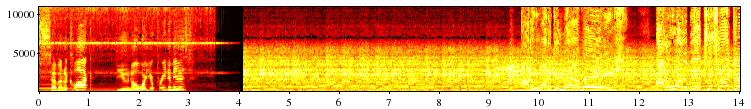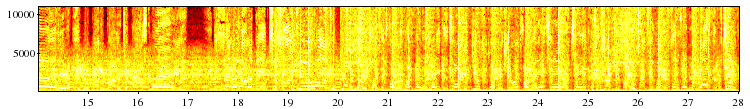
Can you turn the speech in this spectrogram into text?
seven o'clock. Do you know where your freedom is? I don't wanna get married. I don't wanna be just like you. Nobody bothered to ask me. They said I ought to be just like you. Well, I could get a marriage license for a husband and me, so I could use it as insurance for my HART. Since I can file taxes with the same gender spouse, I shouldn't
